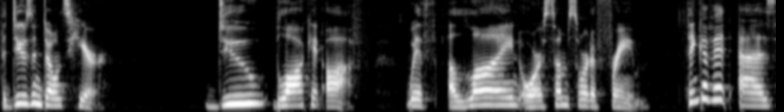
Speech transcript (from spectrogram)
The do's and don'ts here. Do block it off with a line or some sort of frame. Think of it as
